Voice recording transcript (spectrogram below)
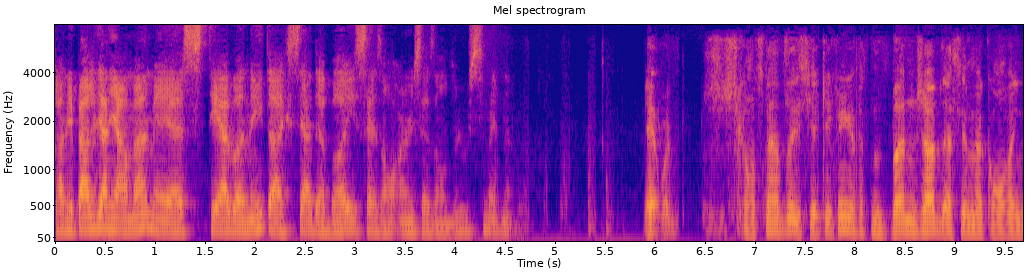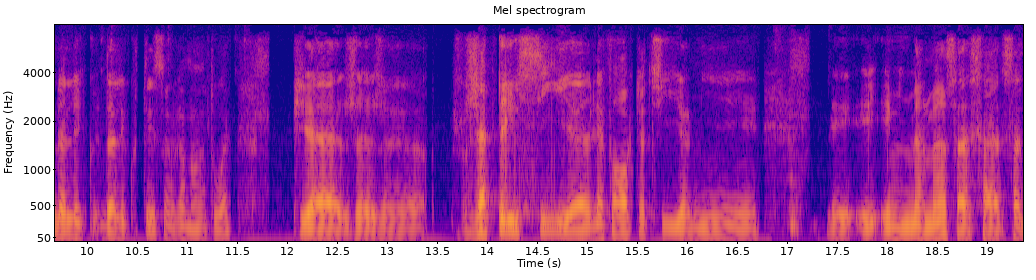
J'en ai parlé dernièrement, mais euh, si tu es abonné, tu as accès à The Boys saison 1, saison 2 aussi maintenant. Ouais, je continue à dire, s'il y a quelqu'un qui a fait une bonne job d'essayer de me convaincre de l'écou- de l'écouter, c'est vraiment toi. Puis euh, je, je- j'apprécie euh, l'effort que tu y as mis et, et, et- et minimalement, ça, ça, ça,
